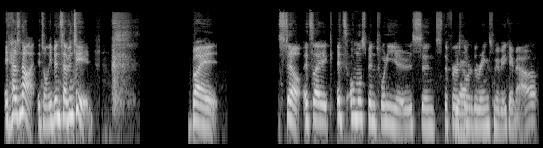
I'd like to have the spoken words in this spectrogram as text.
It has not. It's only been seventeen. but still, it's like it's almost been twenty years since the first Yeah. Lord of the Rings movie came out."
